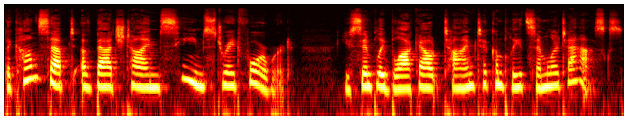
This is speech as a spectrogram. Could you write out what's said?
The concept of batch time seems straightforward. You simply block out time to complete similar tasks.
